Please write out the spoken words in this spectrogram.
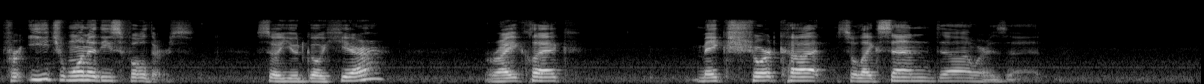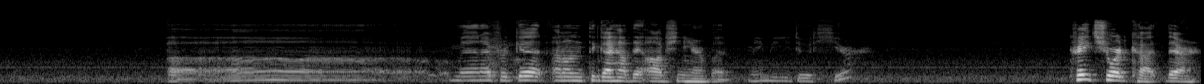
for each one of these folders. So you'd go here, right click, make shortcut. So like send, uh, where is it? Uh, man, I forget. I don't think I have the option here, but maybe you do it here. Create shortcut, there.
